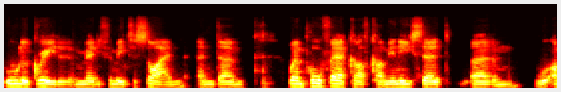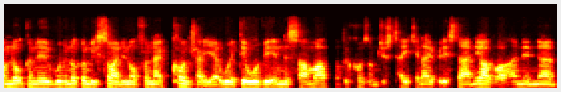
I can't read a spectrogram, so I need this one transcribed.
all agreed and ready for me to sign. And um, when Paul Fairclough came in, he said, um, "I'm not going to. We're not going to be signing off on that contract yet. We'll deal with it in the summer because I'm just taking over this, that, and the other." And then um,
